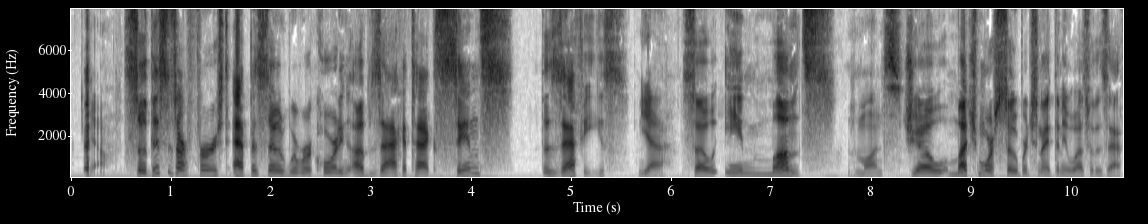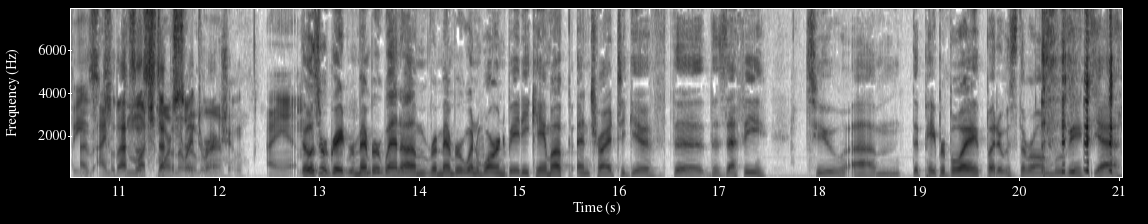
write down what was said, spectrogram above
yeah. So this is our first episode we're recording of Zack Attack since the Zeffies. Yeah. So in months, Months. Joe much more sober tonight than he was for the Zephies. I'm so that's much a step more in the right sober. direction. I am. those were great. Remember when? Um, remember when Warren Beatty came up and tried to give the the Zeffy to um the Paperboy, but it was the wrong movie. yeah.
